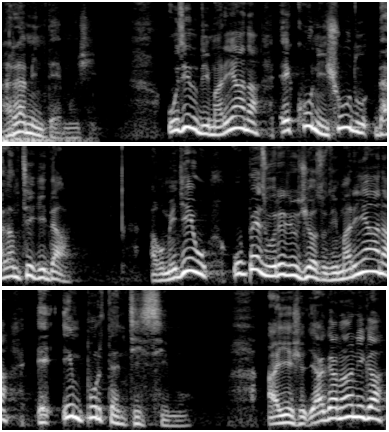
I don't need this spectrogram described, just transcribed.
Ramintemoci. Il di Mariana è conosciuto dall'antichità. A Medievo, il peso religioso di Mariana è importantissimo. A Iesce di Canonica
